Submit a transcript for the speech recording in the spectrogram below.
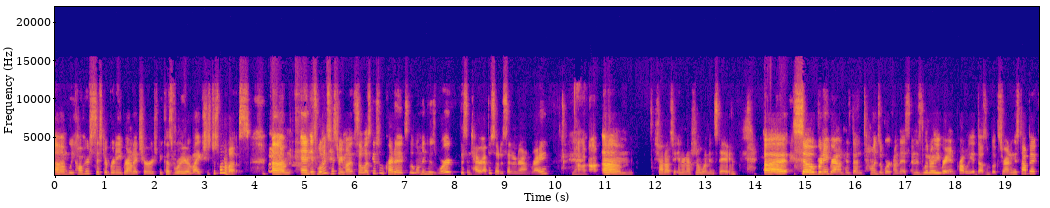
Um, we call her Sister Brene Brown at church because we're like she's just one of us. Um, and it's Women's History Month, so let's give some credit to the woman whose work this entire episode is centered around, right? Yeah. Um, shout out to International Women's Day. Uh, so Brene Brown has done tons of work on this and has literally written probably a dozen books surrounding this topic.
